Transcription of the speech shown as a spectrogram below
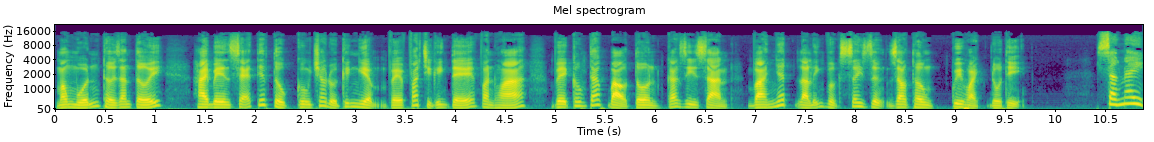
Mong muốn thời gian tới, hai bên sẽ tiếp tục cùng trao đổi kinh nghiệm về phát triển kinh tế, văn hóa, về công tác bảo tồn các di sản và nhất là lĩnh vực xây dựng giao thông, quy hoạch đô thị. Sáng nay,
